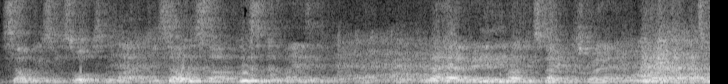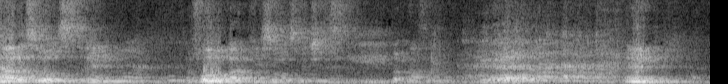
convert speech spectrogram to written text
sell me some sauce. I was like, you sell this stuff? This is amazing. We don't have anything like this back in Australia. We have tomato sauce and a form of barbecue sauce, which is got nothing. And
